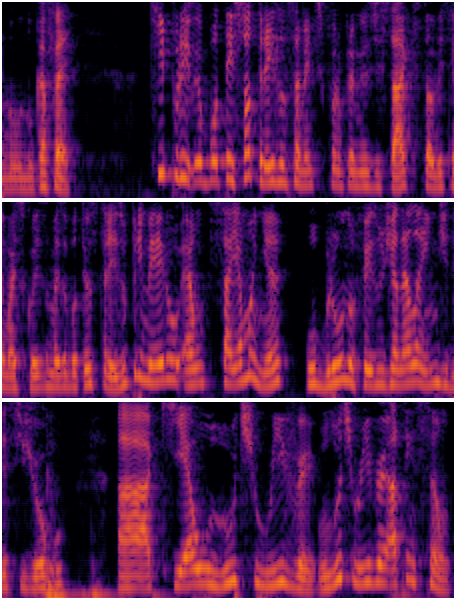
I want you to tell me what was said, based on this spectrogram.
no, no café. Que eu botei só três lançamentos que foram para mim os destaques, talvez tenha mais coisas, mas eu botei os três. O primeiro é um que sai amanhã. O Bruno fez um janela indie desse jogo, que é o Loot River. O Loot River, atenção,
